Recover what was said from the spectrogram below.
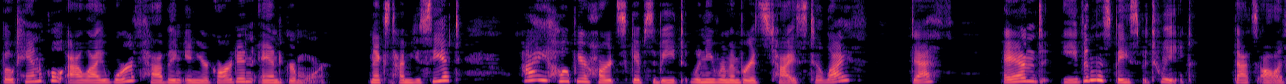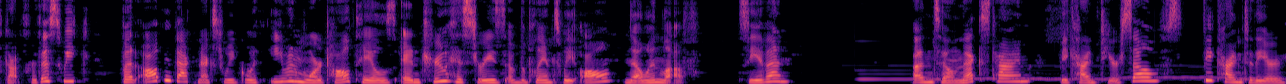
botanical ally worth having in your garden and grimoire. Next time you see it, I hope your heart skips a beat when you remember its ties to life, death, and even the space between. That's all I've got for this week, but I'll be back next week with even more tall tales and true histories of the plants we all know and love. See you then. Until next time, be kind to yourselves, be kind to the earth,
